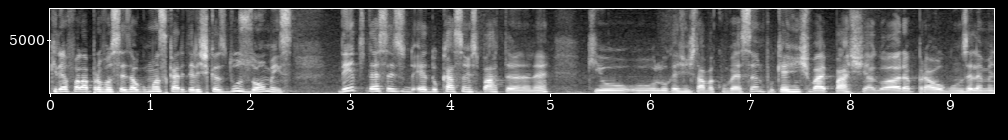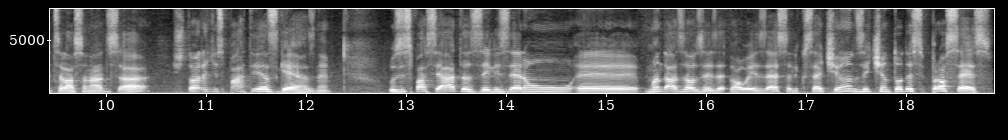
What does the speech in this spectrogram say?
queria falar para vocês algumas características dos homens dentro dessa educação espartana, né? Que o, o Lucas a gente estava conversando, porque a gente vai partir agora para alguns elementos relacionados à história de Esparta e as guerras, né? Os esparciatas, eles eram é, mandados ao, exército ali com sete anos e tinham todo esse processo.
